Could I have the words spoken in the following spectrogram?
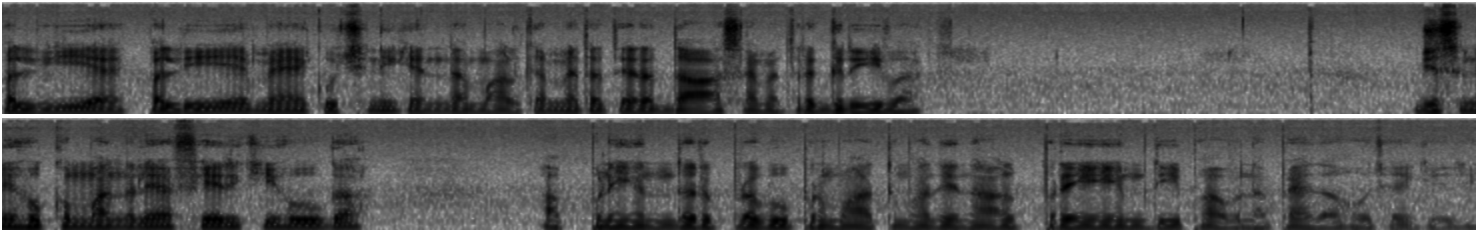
ਭਲੀ ਹੈ ਭਲੀ ਹੈ ਮੈਂ ਕੁਛ ਨਹੀਂ ਕਹਿੰਦਾ ਮਾਲਕਾ, ਮੈਂ ਤਾਂ ਤੇਰਾ ਦਾਸ ਹੈ ਮੈਂ ਤੇਰਾ ਗਰੀਬ ਆ। ਜਿਸ ਨੇ ਹੁਕਮ ਮੰਨ ਲਿਆ, ਫਿਰ ਕੀ ਹੋਊਗਾ? ਆਪਣੇ ਅੰਦਰ ਪ੍ਰਭੂ ਪਰਮਾਤਮਾ ਦੇ ਨਾਲ ਪ੍ਰੇਮ ਦੀ ਭਾਵਨਾ ਪੈਦਾ ਹੋ ਜਾਏਗੀ ਜੀ।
